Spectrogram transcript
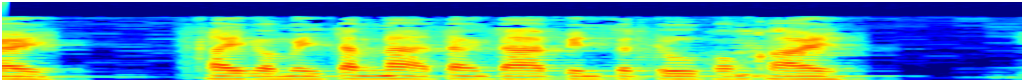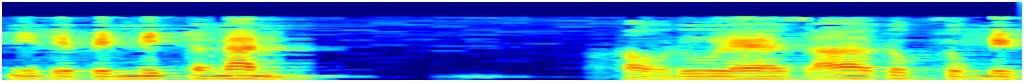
ดๆ ใครก็ไม่ตั้งหน้าตั้งตาเป็นศัตรูของใคร มีแต่เป็นมิตรทั้งนั้น เข้าดูแลสาทุกสุขดิบ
